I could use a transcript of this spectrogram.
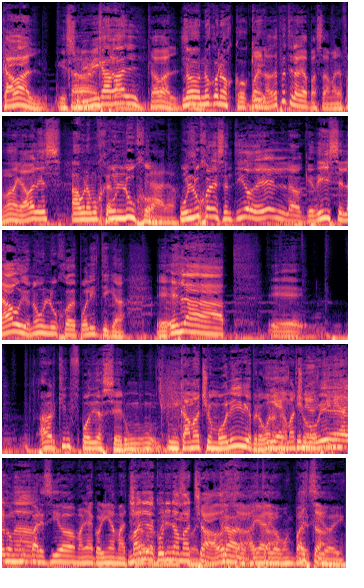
Cabal, que es Cabal. uribista. Cabal. Cabal. No, sí. no conozco. ¿Qué? Bueno, después te la voy a pasar. María Fernanda Cabal es Ah, una mujer. un lujo. Claro. Un lujo en el sentido de lo que dice el audio, no un lujo de política. Eh, es la. eh, a ver, ¿quién podría ser? Un, un Camacho en Bolivia, pero bueno, Camacho tiene, gobierna. tiene algo muy parecido a María Corina Machado. María Corina. Machado, ahí Claro, está, ahí hay está. algo muy parecido está, ahí.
